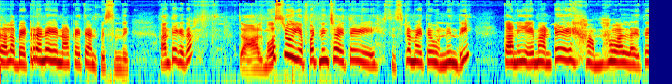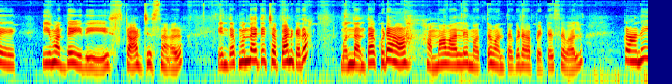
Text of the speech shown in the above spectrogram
చాలా బెటర్ అనే నాకైతే అనిపిస్తుంది. అంతే కదా? ఆల్మోస్ట్ ఎప్పటి నుంచో అయితే సిస్టమ్ అయితే ఉండింది కానీ ఏమంటే అమ్మ వాళ్ళు అయితే ఈ మధ్య ఇది స్టార్ట్ చేస్తున్నారు. ఇంతకుముందు అయితే చెప్పాను కదా ముందంతా కూడా అమ్మ వాళ్ళే మొత్తం అంతా కూడా పెట్టేసేవాళ్ళు. కానీ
